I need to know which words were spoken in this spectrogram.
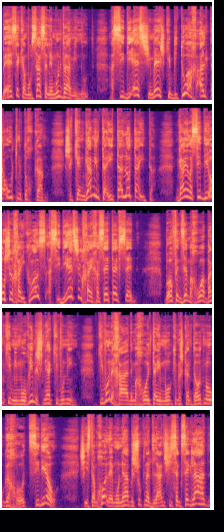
בעסק המבוסס על אמון ואמינות, ה-CDS שימש כביטוח על טעות מתוחכם, שכן גם אם טעית, לא טעית. גם אם ה-CDO שלך יקרוס, ה-CDS שלך יכסה את ההפסד. באופן זה מכרו הבנקים הימורים לשני הכיוונים. כיוון אחד הם מכרו את ההימור כמשכנתאות מאוגחות, CDO, שהסתמכו על האמונה בשוק נדל"ן שישגשג לעד,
